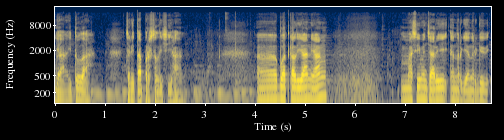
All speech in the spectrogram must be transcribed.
Ya, itulah cerita perselisihan. E, buat kalian yang masih mencari energi-energi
